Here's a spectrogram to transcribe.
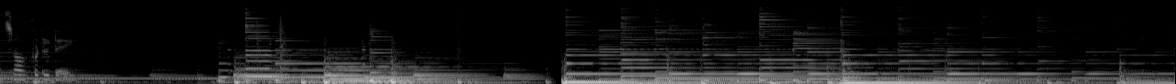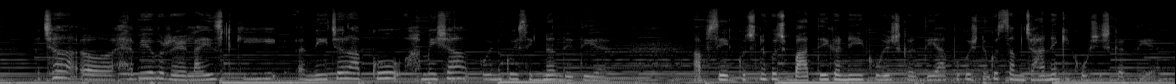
it's all for today अच्छा हैव यू एवर रियलाइज्ड कि नेचर आपको हमेशा कोई ना कोई सिग्नल देती है आपसे कुछ ना कुछ बातें करने की कोशिश करती है, आपको कुछ ना कुछ समझाने की कोशिश करती है।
